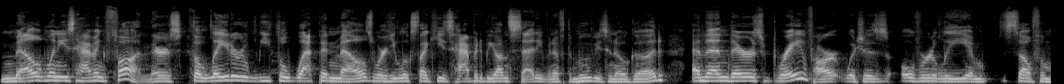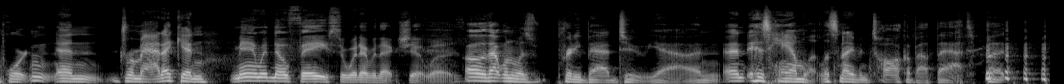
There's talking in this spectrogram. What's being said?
Mel when he's having fun. There's the later Lethal Weapon Mels where he looks like he's happy to be on set even if the movie's no good. And then there's Braveheart, which is overly um, self-important and dramatic and Man with no face or whatever that shit was. Oh, that one was pretty bad too. Yeah, and and his Hamlet. Let's not even talk about that. But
